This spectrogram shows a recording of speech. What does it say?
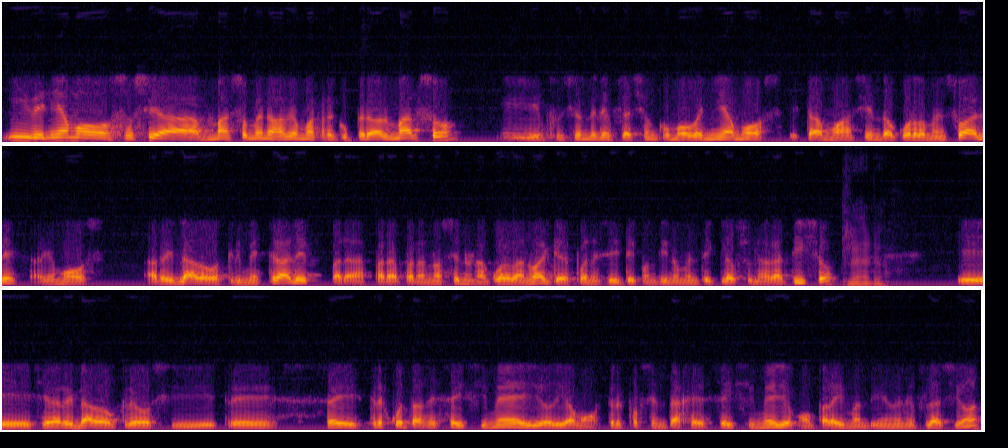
Y veníamos, o sea, más o menos habíamos recuperado el marzo y en función de la inflación como veníamos, estábamos haciendo acuerdos mensuales, habíamos arreglado trimestrales para, para, para no hacer un acuerdo anual que después necesite continuamente cláusulas gatillo. Claro. Eh, se había arreglado, creo, si tres, seis, tres cuotas de seis y medio, digamos, tres porcentajes de seis y medio, como para ir manteniendo la inflación.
